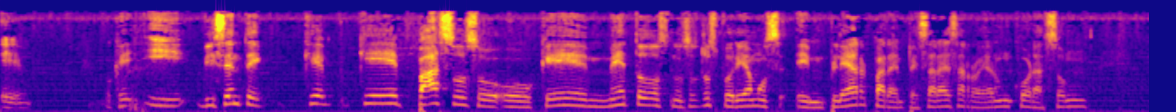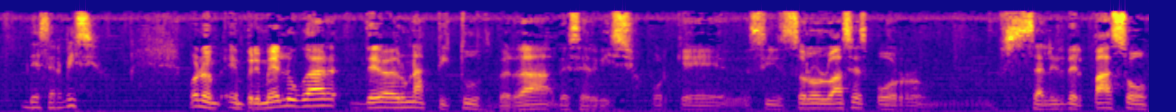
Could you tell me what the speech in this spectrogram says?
Eh, ok, y Vicente, ¿qué, qué pasos o, qué métodos nosotros podríamos emplear para empezar a desarrollar un corazón de servicio? Bueno, en primer lugar debe haber una actitud, ¿verdad?, de servicio, porque si solo lo haces por salir del paso,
